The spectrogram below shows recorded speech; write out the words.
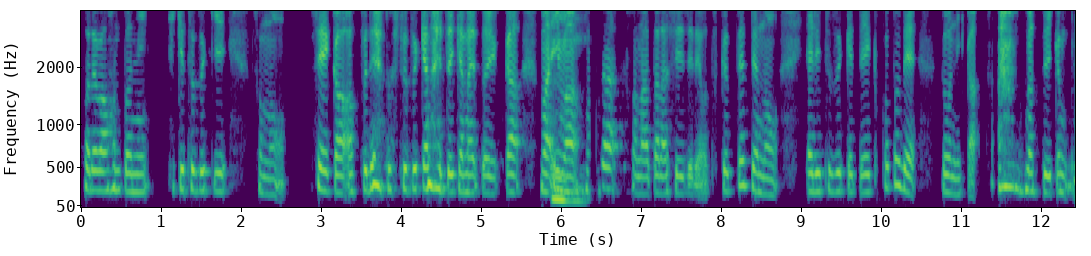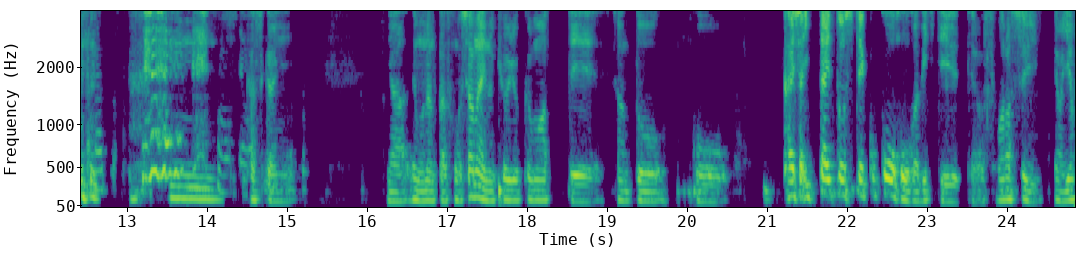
それは本当に引き続きその成果をアップデートし続けないといけないというか、まあ、今うんまたその新しい事例を作ってっていうのをやり続けていくことでどうにかなっていくのかなと。うん 思ってます確かに。いや、でもなんかその社内の協力もあって、ちゃんとこう、会社一体としてこう広報ができているっていうのは素晴らしい。いや岩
